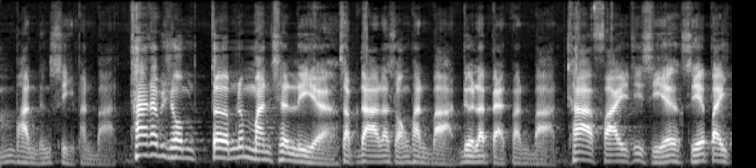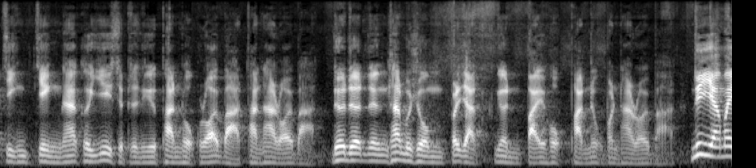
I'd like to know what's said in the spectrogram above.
3,000ถึง4,000 บาท ถ้าท่านผู้ชมเติมน้ำมันเฉลี่ยสัปดาห์ละ 2,000 บาท เดือนละ 8,000 บาท ค่า่าไฟที่เสียเสียไปจริงๆนะคือ 20%คือ 1,600 บาท 1,500 บาท เดือนเดือนหนึ่งท่านผู้ชมประหยัดเงินไป 6,000ถึง6,500 บาท นี่ยังไม่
